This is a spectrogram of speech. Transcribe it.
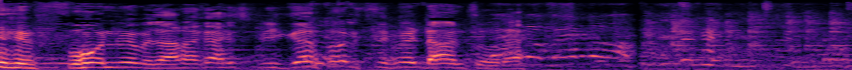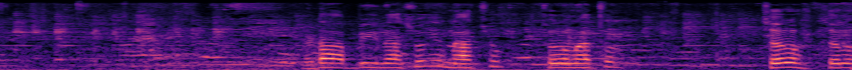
फ़ोन में बजा रखा है स्पीकर और इसी में डांस हो रहा है। बेटा, आप भी नाचोगे नाचो? चलो नाचो। चलो चलो।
